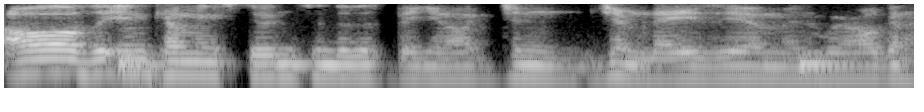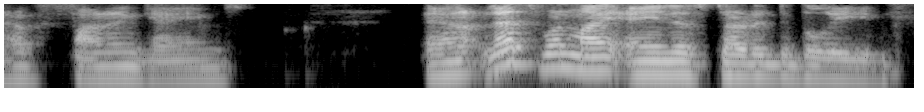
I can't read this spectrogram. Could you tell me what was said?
all of the incoming students into this big, you know, like gym, gymnasium, and we're all going to have fun and games. And that's when my anus started to bleed.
